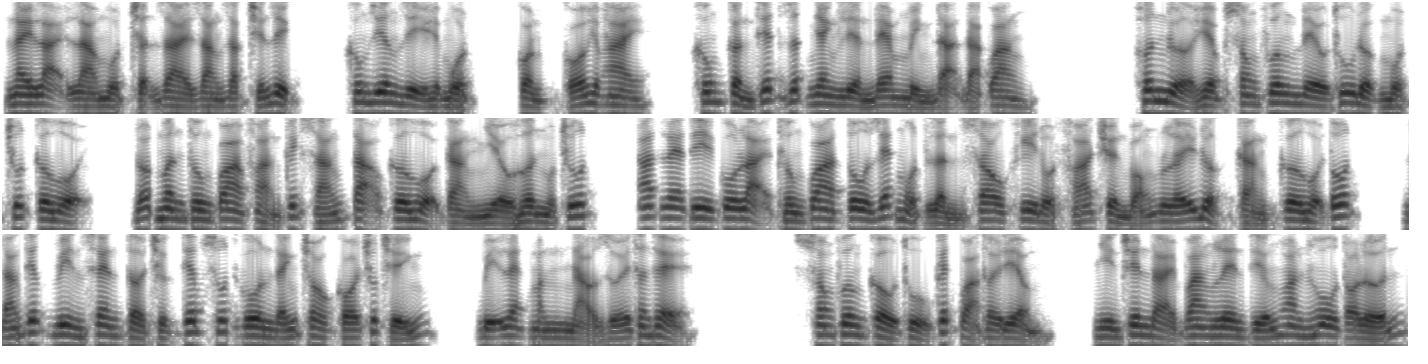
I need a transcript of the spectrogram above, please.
nay lại là một trận dài dằng dặc chiến dịch, không riêng gì hiệp một, còn có hiệp hai, không cần thiết rất nhanh liền đem mình đạn đả quang. Hơn nửa hiệp song phương đều thu được một chút cơ hội, Dortmund thông qua phản kích sáng tạo cơ hội càng nhiều hơn một chút, Atletico lại thông qua Tô Z một lần sau khi đột phá chuyền bóng lấy được càng cơ hội tốt, đáng tiếc Vincent trực tiếp sút gôn đánh cho có chút chính, bị lẹt măn nhào dưới thân thể. Song phương cầu thủ kết quả thời điểm, nhìn trên đài vang lên tiếng hoan hô to lớn,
